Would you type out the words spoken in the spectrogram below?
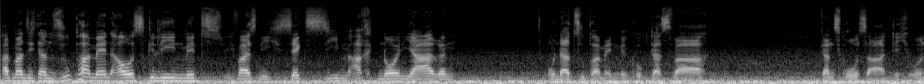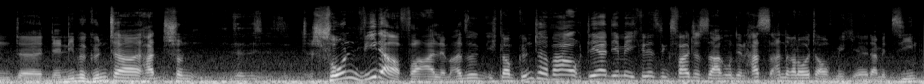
Hat man sich dann Superman ausgeliehen mit, ich weiß nicht, 6, 7, 8, 9 Jahren und hat Superman geguckt. Das war ganz großartig. Und äh, der liebe Günther hat schon, schon wieder vor allem, also ich glaube, Günther war auch der, der mir, ich will jetzt nichts Falsches sagen und den Hass anderer Leute auf mich äh, damit ziehen.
